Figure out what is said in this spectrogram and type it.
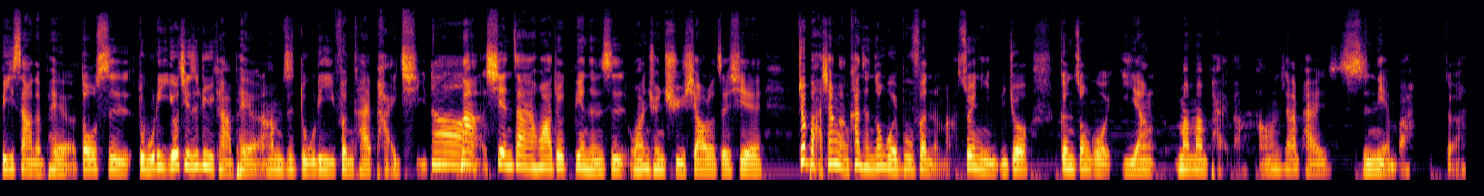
，Visa 的配额都是独立，尤其是绿卡配额，他们是独立分开排期的。Oh. 那现在的话，就变成是完全取消了这些，就把香港看成中国一部分了嘛。所以你你就跟中国一样慢慢排吧，好像现在排十年吧，对啊。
